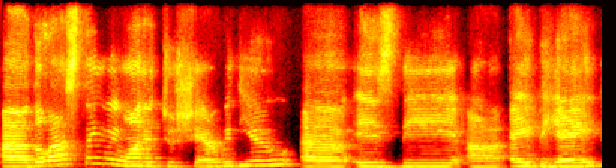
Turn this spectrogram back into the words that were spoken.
uh, the last thing we wanted to share with you uh, is the uh, APA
